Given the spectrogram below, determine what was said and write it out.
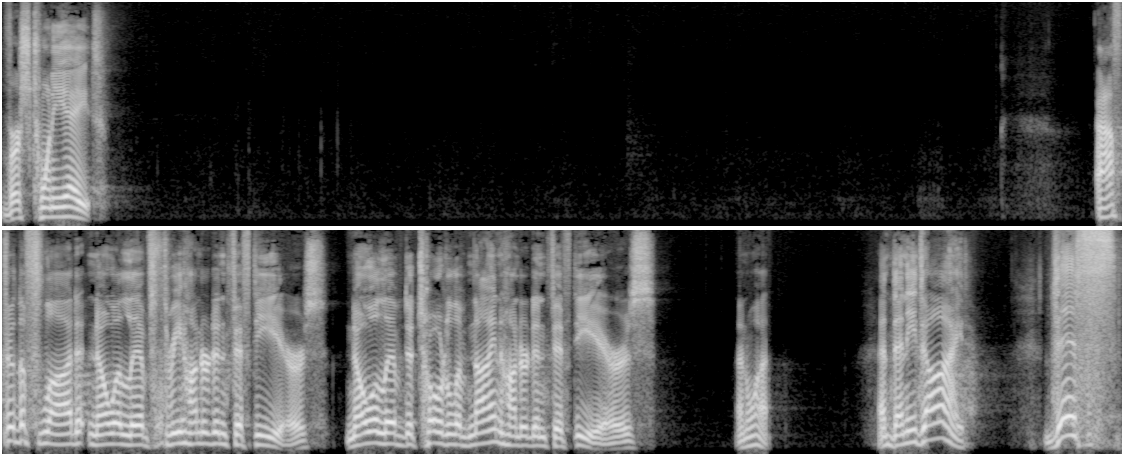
Verse 28. After the flood, Noah lived 350 years. Noah lived a total of 950 years. And what? And then he died. This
